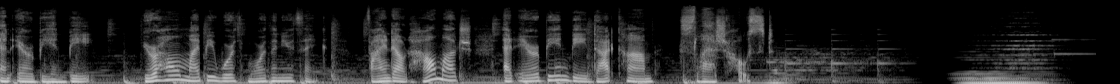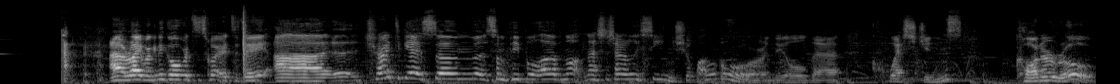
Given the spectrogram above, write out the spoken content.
an Airbnb. Your home might be worth more than you think. Find out how much at airbnb.com/slash host. All right, we're going to go over to Twitter today. Uh, try to get some some people I've not necessarily seen show up before in the old uh, questions. Connor Rowe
